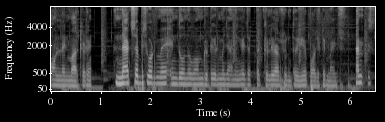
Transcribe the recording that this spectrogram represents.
online marketing next episode में इन दोनों को हम डिटेल में जानेंगे, जब तक के लिए आप सुनते रहिए पॉजिटिव माइंड्स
